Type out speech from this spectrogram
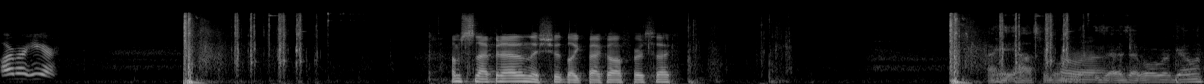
Armor here. I'm sniping at them. They should like back off for a sec. I hate hospitals. Alright. Is, that, is that where we're going?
